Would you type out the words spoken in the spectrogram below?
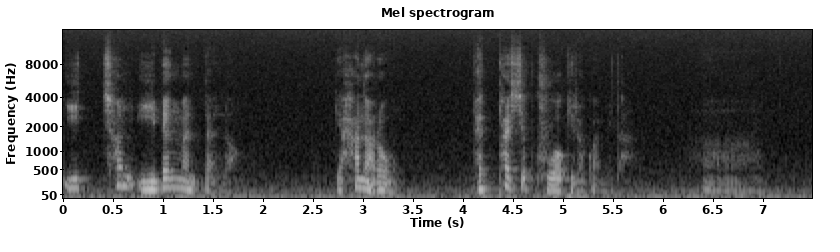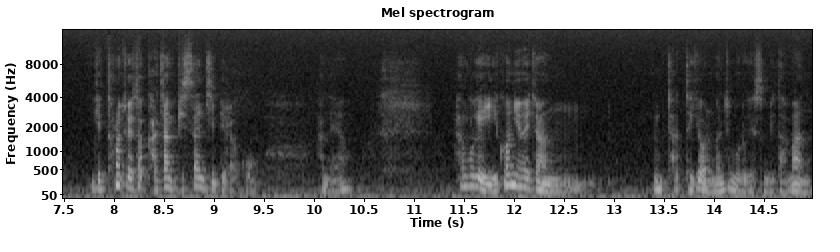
2,200만 달러 한화로 189억이라고 합니다. 어, 이게 토론토에서 가장 비싼 집이라고 하네요. 한국의 이건희 회장 자택이 얼마인지 모르겠습니다만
